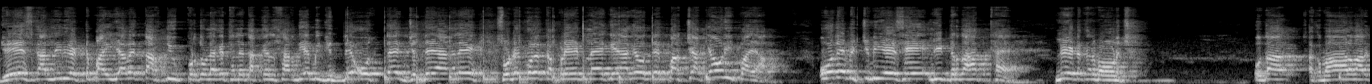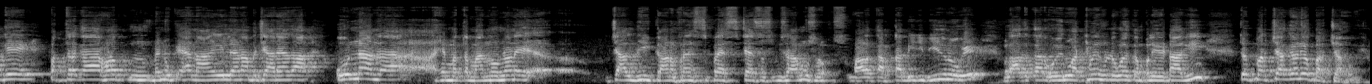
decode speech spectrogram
ਜੇ ਇਸ ਗੱਲ ਦੀ ਵੀ ਇੱਟ ਪਾਈ ਜਾਵੇ, ਧਰਤੀ ਉੱਪਰ ਤੋਂ ਲੈ ਕੇ ਥੱਲੇ ਤੱਕ ਸਰਦੀ ਆ ਵੀ ਜਿੱਦੇ ਉੱਤੇ ਜਿੱਦੇ ਅਗਲੇ ਤੁਹਾਡੇ ਕੋਲ ਕੰਪਲੇਂਟ ਲੈ ਕੇ ਆ ਗਏ, ਉੱਤੇ ਪਰਚਾ ਕਿਉਂ ਨਹੀਂ ਪਾਇਆ? ਉਹਦੇ ਵਿੱਚ ਵੀ ਇਸੇ ਲੀਡਰ ਦਾ ਹੱਥ ਹੈ ਲੇਟ ਕਰਵਾਉਣ 'ਚ। ਉਹ ਤਾਂ ਅਕਬਾਲ ਵਰਗੇ ਪੱਤਰਕਾਰ ਹੁਣ ਮੈਨੂੰ ਕਿਹਾ ਨਾ ਹੀ ਲੈਣਾ ਵਿਚਾਰਿਆਂ ਦਾ। ਉਹਨਾਂ ਦਾ ਹਿੰਮਤ ਮੰਨ ਉਹਨਾਂ ਨੇ ਚੱਲਦੀ ਕਾਨਫਰੰਸ ਪ੍ਰੈਸ ਚ ਐਸਐਸਪੀ ਸਾਹਿਬ ਨੂੰ ਸਵਾਲ ਕਰਤਾ ਵੀ ਜੀ 20 ਦਿਨ ਹੋ ਗਏ, ਬਲਾਤਕਾਰ ਹੋਏ ਨੂੰ 8ਵੇਂ ਤੁਹਾਡੇ ਕੋਲ ਕੰਪਲੇਂਟ ਆ ਗਈ, ਤੇ ਪਰਚਾ ਕਿਉਂ ਨਹੀਂ, ਉਹ ਪਰਚਾ ਹੋ ਗਿਆ।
